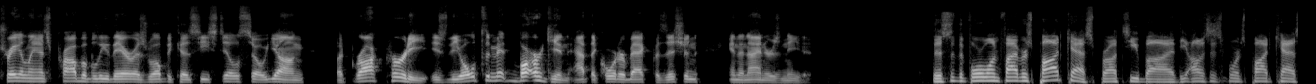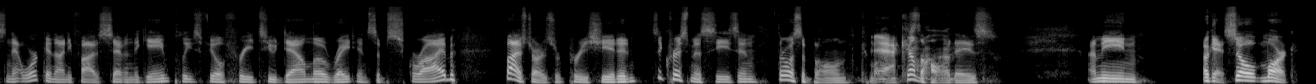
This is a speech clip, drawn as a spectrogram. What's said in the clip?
Trey Lance probably there as well because he's still so young. But Brock Purdy is the ultimate bargain at the quarterback position, and the Niners need it. This is the 415ers podcast brought to you by the Audacy Sports Podcast Network and 95.7 The Game. Please feel free to download, rate, and subscribe. Five stars are appreciated. It's a Christmas season. Throw us a bone. Come yeah, on. come it's the on. holidays. I mean, okay, so Marc,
